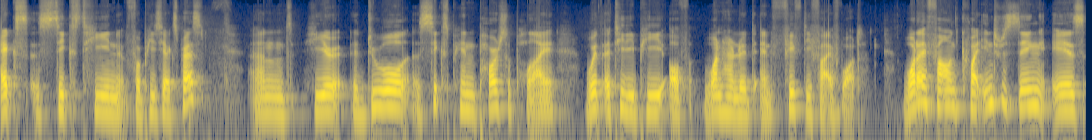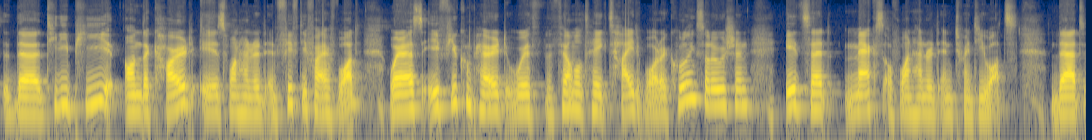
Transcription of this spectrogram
X16 for PCI Express. And here a dual 6-pin power supply with a TDP of 155 watt. What I found quite interesting is the TDP on the card is 155 watt, whereas if you compare it with the Thermaltake Tidewater cooling solution, it's at max of 120 watts that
